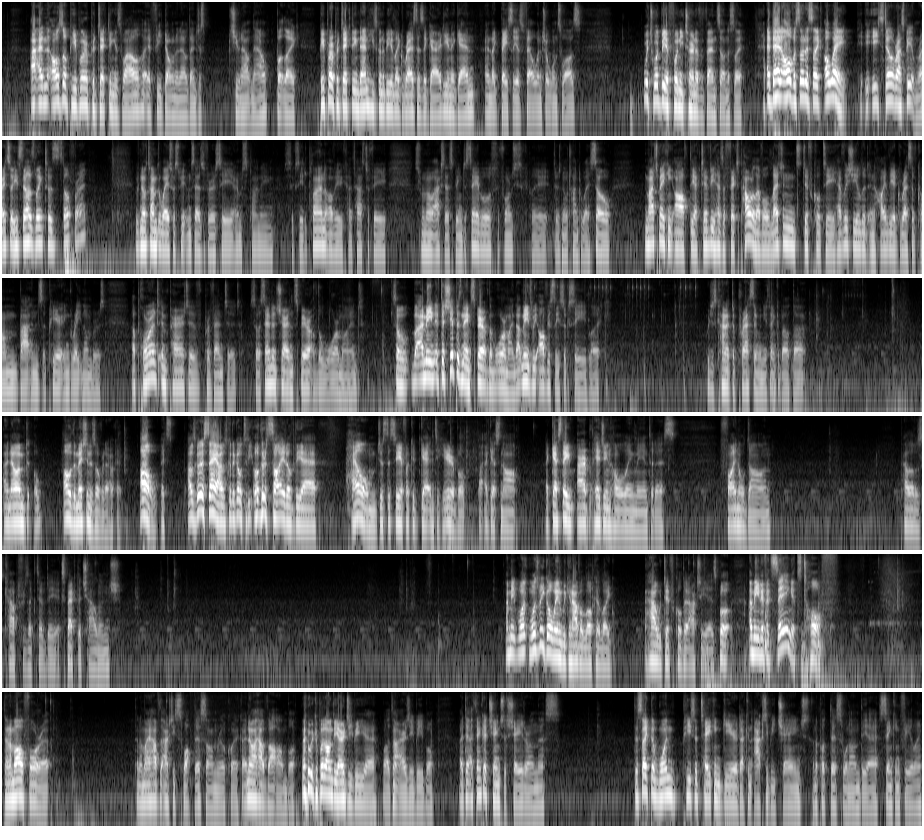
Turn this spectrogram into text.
And also, people are predicting as well. If you don't know, then just tune out now. But like, people are predicting then he's going to be like res as a guardian again, and like basically as Felwinter once was, which would be a funny turn of events, honestly. And then all of a sudden, it's like, oh wait, he- he's still Rasputin, right? So he still has link to his stuff, right? We've no time to waste. Rasputin says Versi, Erms planning succeeded plan. Obvious catastrophe. It's remote access being disabled. The forms play. There's no time to waste. So, matchmaking off. The activity has a fixed power level. Legend difficulty. Heavily shielded and highly aggressive combatants appear in great numbers. Abhorrent imperative prevented. So, Ascendant Shard and Spirit of the Warmind. So, but I mean, if the ship is named Spirit of the Warmind, that means we obviously succeed, like. Which is kind of depressing when you think about that. I know I'm. Oh. Oh, the mission is over there. Okay. Oh, it's. I was gonna say I was gonna go to the other side of the uh, helm just to see if I could get into here, but I guess not. I guess they are pigeonholing me into this. Final dawn. Pala's captures activity. Expect a challenge. I mean, once we go in, we can have a look at like how difficult it actually is. But I mean, if it's saying it's tough, then I'm all for it. Then I might have to actually swap this on real quick. I know I have that on, but we could put on the RGB. Yeah, well, it's not RGB, but I I think I changed the shader on this. This is like the one piece of taking gear that can actually be changed, and I put this one on the uh, sinking feeling.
